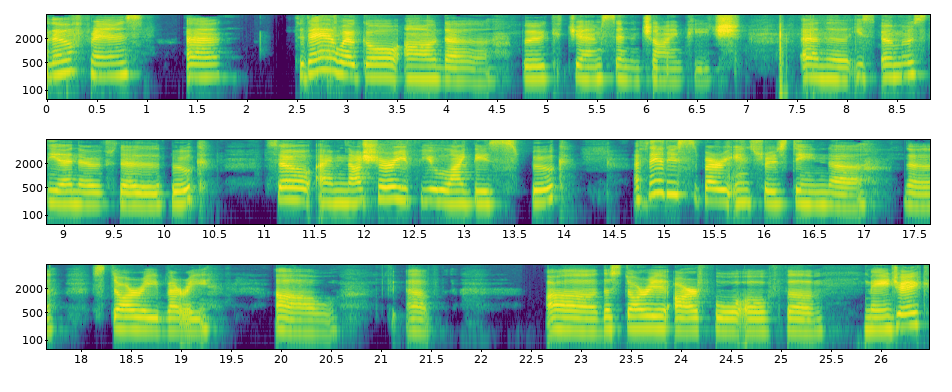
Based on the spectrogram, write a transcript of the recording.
Hello, friends. Uh, today I will go on the book James and the Giant Peach, and uh, it's almost the end of the book. So I'm not sure if you like this book. I think it's very interesting. Uh, the story very, uh, uh, uh, the story are full of um, magic.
